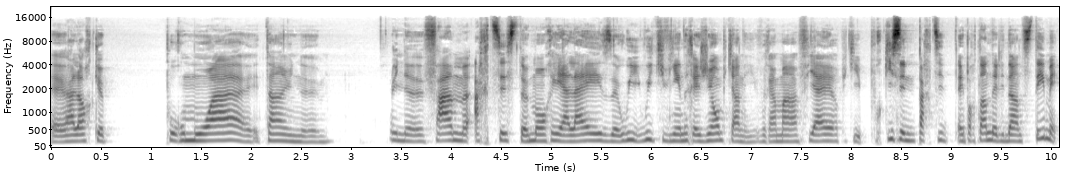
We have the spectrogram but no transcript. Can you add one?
Euh, alors que pour moi, étant une, une femme artiste montréalaise, oui, oui, qui vient de région, puis qui en est vraiment fière, puis qui, pour qui c'est une partie importante de l'identité, mais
